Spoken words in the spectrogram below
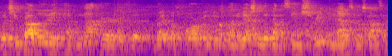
What you probably have not heard is that right before we moved to London, we actually lived on the same street in Madison, Wisconsin.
